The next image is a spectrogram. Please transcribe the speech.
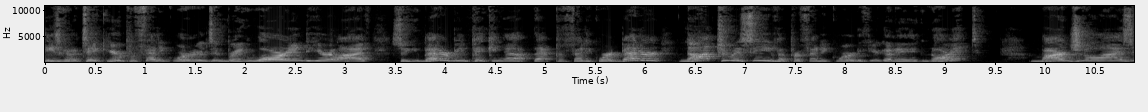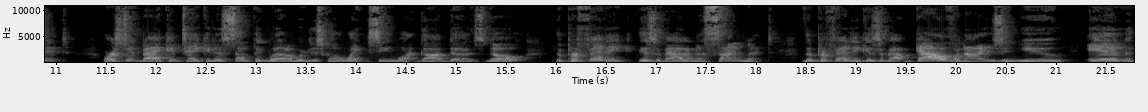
He's going to take your prophetic words and bring war into your life. So you better be picking up that prophetic word. Better not to receive a prophetic word if you're going to ignore it, marginalize it, or sit back and take it as something, well, we're just going to wait and see what God does. No, the prophetic is about an assignment. The prophetic is about galvanizing you in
